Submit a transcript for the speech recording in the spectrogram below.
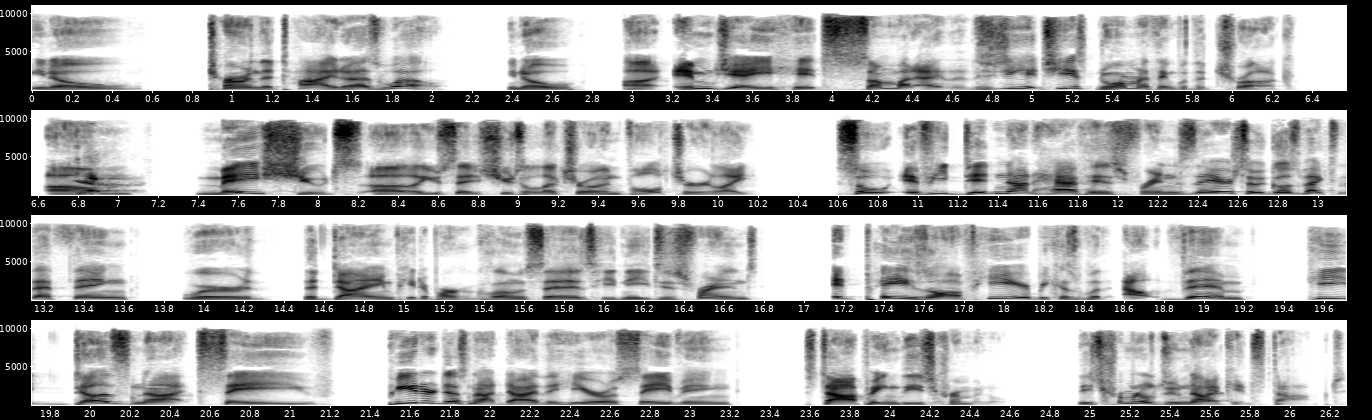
you know turn the tide as well. You know, uh, MJ hits somebody. She hit, she hits Norman, I think, with a truck. Um, yep. May shoots, uh, like you said, shoots Electro and Vulture. Like, so if he did not have his friends there, so it goes back to that thing where the dying Peter Parker clone says he needs his friends. It pays off here because without them, he does not save. Peter does not die the hero saving, stopping these criminals. These criminals do not get stopped.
